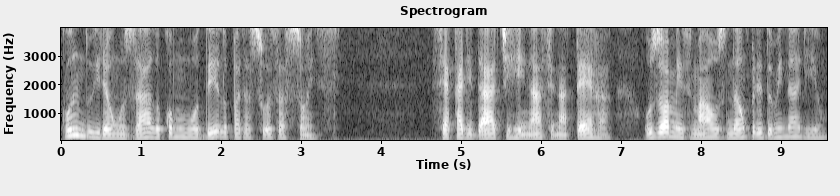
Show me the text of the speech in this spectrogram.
Quando irão usá-lo como modelo para suas ações? Se a caridade reinasse na terra, os homens maus não predominariam.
